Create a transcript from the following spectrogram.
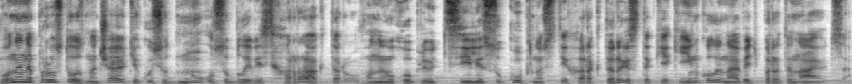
Вони не просто означають якусь одну особливість характеру, вони охоплюють цілі сукупності характеристик, які інколи навіть перетинаються.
